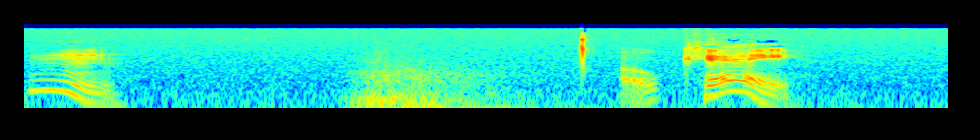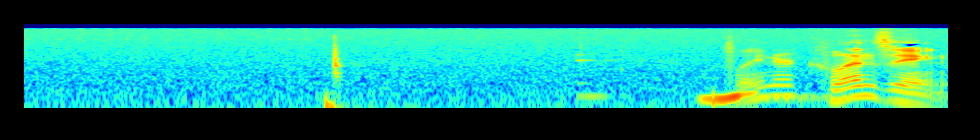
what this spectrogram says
Hmm. Okay. Planar cleansing.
